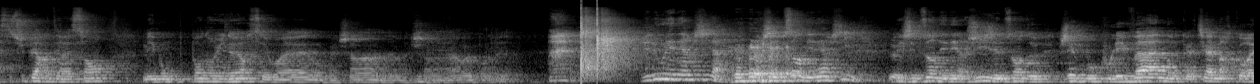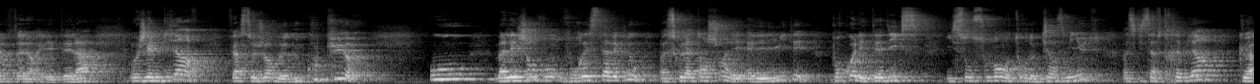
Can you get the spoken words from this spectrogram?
c'est super intéressant, mais bon, pendant une heure, c'est ouais, donc machin, hein, machin, ah ouais, pendant une heure. Mais où l'énergie là Moi, J'ai besoin d'énergie. Mais j'ai besoin d'énergie, j'ai besoin de. J'aime beaucoup les vannes, donc tiens, Marc Aurel tout à l'heure, il était là. Moi, j'aime bien faire ce genre de, de coupure où bah, les gens vont, vont rester avec nous parce que l'attention, elle est, elle est limitée. Pourquoi les TEDx, ils sont souvent autour de 15 minutes? Parce qu'ils savent très bien qu'à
